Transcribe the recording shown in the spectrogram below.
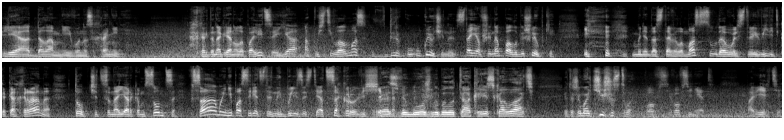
Леа отдала мне его на сохранение. Когда нагрянула полиция, я опустил алмаз в дырку у ключины, стоявшей на палубе шлюпки. И мне доставило массу удовольствия видеть, как охрана топчется на ярком солнце в самой непосредственной близости от сокровища. Разве можно было так рисковать? Это же мальчишество. Вовсе, вовсе нет. Поверьте,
